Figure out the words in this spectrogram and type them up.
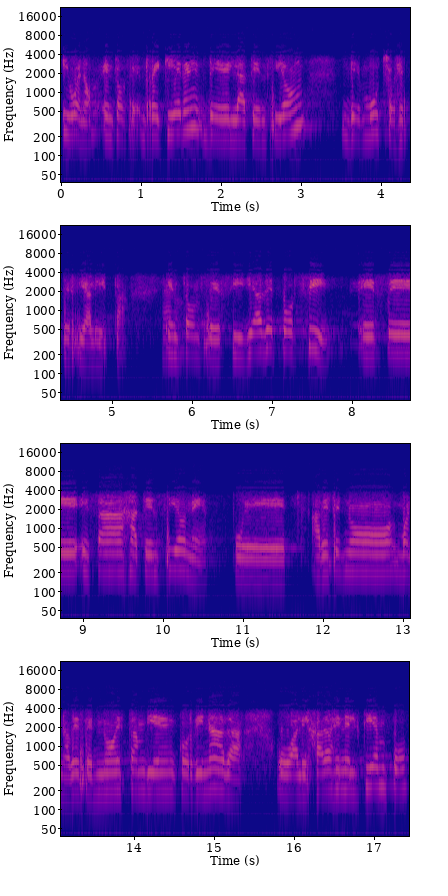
y bueno, entonces requieren de la atención de muchos especialistas. Entonces, si ya de por sí ese, esas atenciones pues a veces no, bueno, a veces no están bien coordinadas o alejadas en el tiempo,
